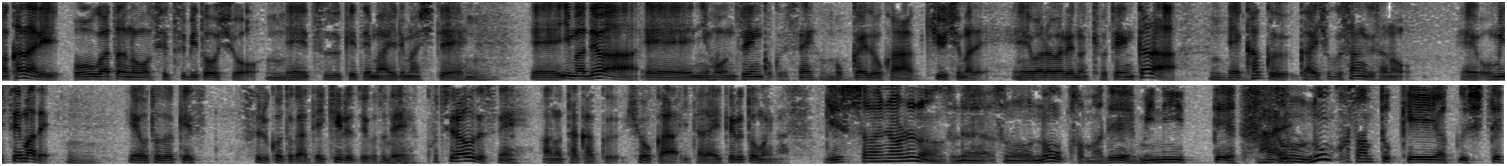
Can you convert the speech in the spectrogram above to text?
あ、かなり大型の設備投資を、うん、えー、続けてまいりまして、うん、えー、今では、えー、日本全国ですね、北海道から九州まで、えー、我々の拠点から、えー、各外食産業者の、えー、お店まで、えー、お届けすることができるということで、うん、こちらをですね、あの、高く評価いただいていると思います。実際にあれなんですね、その農家まで見に行って、はい、その農家さんと契約して、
